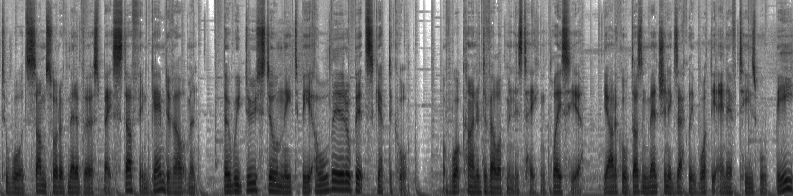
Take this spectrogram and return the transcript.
towards some sort of metaverse based stuff in game development, though we do still need to be a little bit skeptical of what kind of development is taking place here. The article doesn't mention exactly what the NFTs will be,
